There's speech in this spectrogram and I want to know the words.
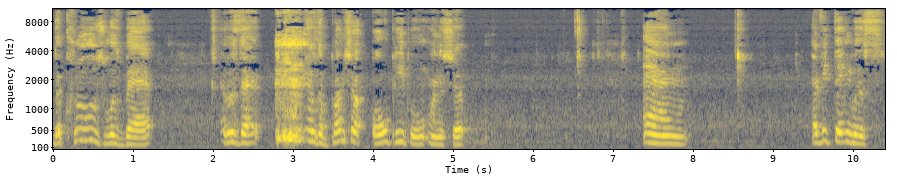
the cruise was bad. It was that it was a bunch of old people on the ship. And everything was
